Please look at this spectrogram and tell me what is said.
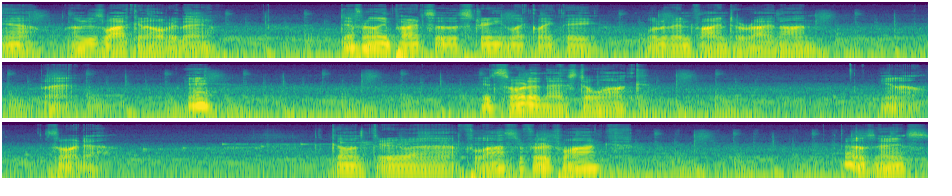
yeah, I'm just walking over there. Definitely parts of the street look like they would have been fine to ride on. But, eh. It's sorta nice to walk. You know, sorta. Going through a Philosopher's Walk. That was nice.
